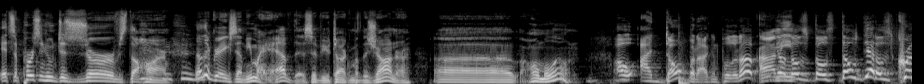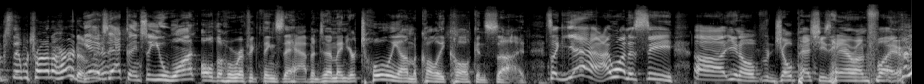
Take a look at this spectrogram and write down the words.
it's a person who deserves the harm. Another great example. You might have this if you're talking about the genre. Uh, Home Alone. Oh, I don't, but I can pull it up. I You know, mean- those, those, those, yeah, those crooks. They were trying to hurt him. Yeah, man. exactly. And so you want all the horrific things to happen to them, and you're totally on Macaulay Culkin's side. It's like, yeah, I want to see, uh, you know, Joe Pesci's hair on fire.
